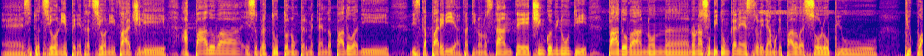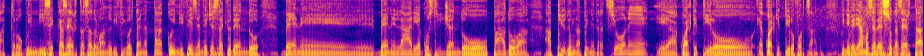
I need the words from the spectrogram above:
eh, situazioni e penetrazioni facili a Padova e soprattutto non permettendo a Padova di, di scappare via. Infatti nonostante 5 minuti Padova non, non ha subito un canestro, vediamo che Padova è solo più più 4, quindi se Caserta sta trovando difficoltà in attacco, in difesa invece sta chiudendo bene, bene l'aria, costringendo Padova a più di una penetrazione e a, qualche tiro, e a qualche tiro forzato. Quindi vediamo se adesso Caserta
